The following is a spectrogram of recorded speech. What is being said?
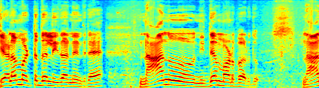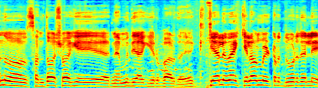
ಕೆಳಮಟ್ಟದಲ್ಲಿ ಇದ್ದಾನೆ ಅಂದರೆ ನಾನು ನಿದ್ದೆ ಮಾಡಬಾರ್ದು. ನಾನು ಸಂತೋಷವಾಗಿ ನೆಮ್ಮದಿಯಾಗಿ ಇರಬಾರ್ದು. ಕೆಲವೇ ಕಿಲೋಮೀಟ್ರ್ ದೂರದಲ್ಲಿ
